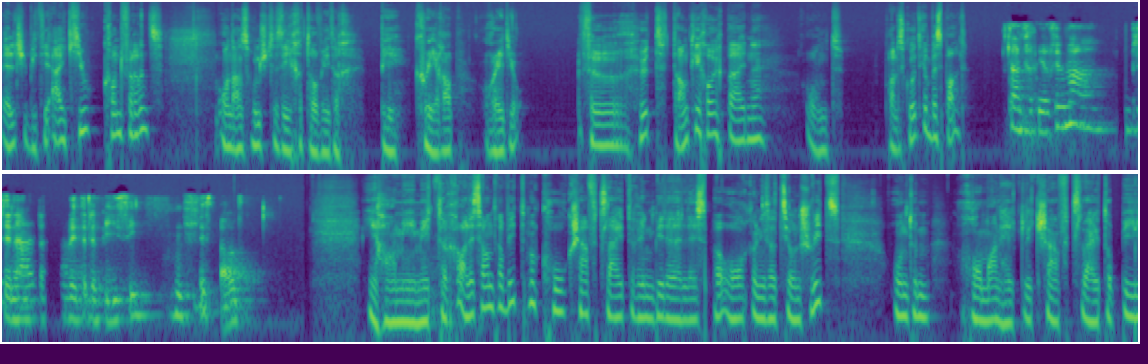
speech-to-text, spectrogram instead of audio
LGBTIQ-Konferenz. Und ansonsten sicher hier wieder bei Queer Up Radio. Für heute danke ich euch beiden und alles Gute und bis bald. Danke dir vielmals. Bis Schön, bald. wieder dabei sein. bis bald. Ich habe mich mit der Alessandra Wittmer, Co-Geschäftsleiterin bei der Lesben-Organisation Schweiz, und dem Roman Heckli, Geschäftsleiter bei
